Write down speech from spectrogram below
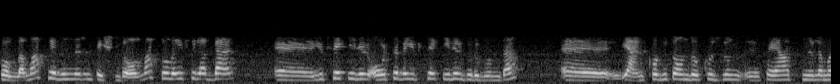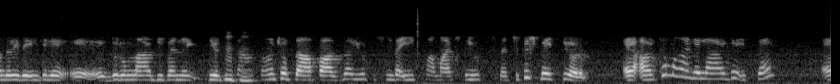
kollamak ve bunların peşinde olmak. Dolayısıyla ben e, yüksek gelir, orta ve yüksek gelir grubunda e, yani COVID-19'un e, seyahat sınırlamaları ile ilgili e, durumlar düzene girdikten sonra çok daha fazla yurt dışında eğitim amaçlı yurt dışına çıkış bekliyorum. E, arka mahallelerde ise e,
